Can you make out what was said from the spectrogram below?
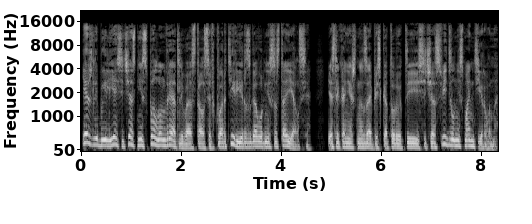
Ежели бы Илья сейчас не спал, он вряд ли бы остался в квартире, и разговор не состоялся. Если, конечно, запись, которую ты сейчас видел, не смонтирована.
